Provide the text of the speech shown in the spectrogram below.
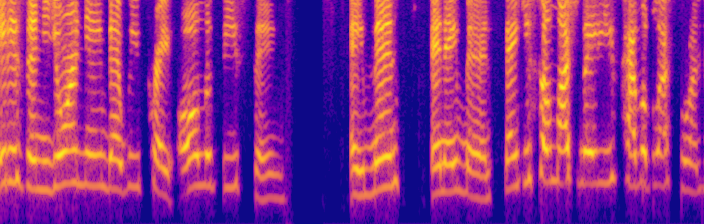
It is in your name that we pray all of these things. Amen and amen. Thank you so much, ladies. Have a blessed one.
